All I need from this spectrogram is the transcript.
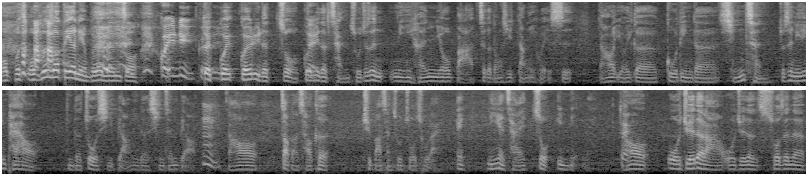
我不是我不是说第二年不认真做，规律对规规律的做，规律的产出，就是你很有把这个东西当一回事，然后有一个固定的行程，就是你已经排好你的作息表、你的行程表，嗯，然后照表操课去把产出做出来。哎，你也才做一年呢，然后我觉得啦，我觉得说真的，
